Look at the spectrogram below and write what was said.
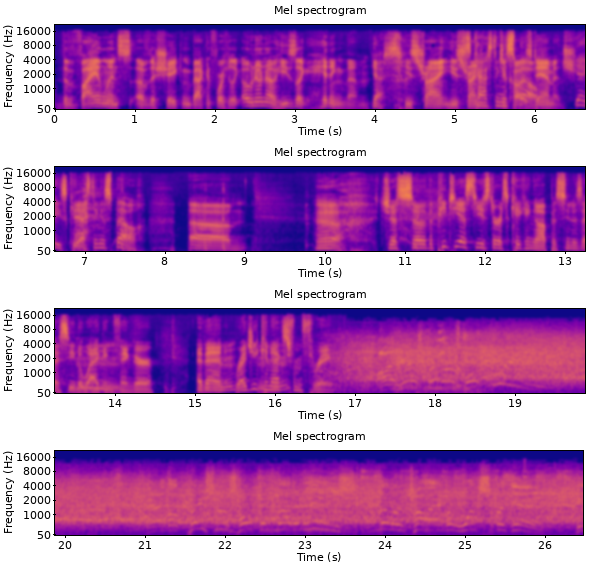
the violence of the shaking back and forth, you're like, oh no, no, he's like hitting them. Yes. he's trying. He's, trying casting to a cause spell. damage. Yeah, he's casting a spell. Um, just so the PTSD starts kicking up as soon as I see the wagging Mm. finger, and then Mhm, Reggie connects mhm. from three. Uh, here's Miller for three. And the Pacers hoping that it is Miller time once again. He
